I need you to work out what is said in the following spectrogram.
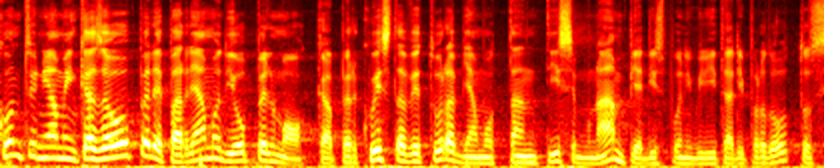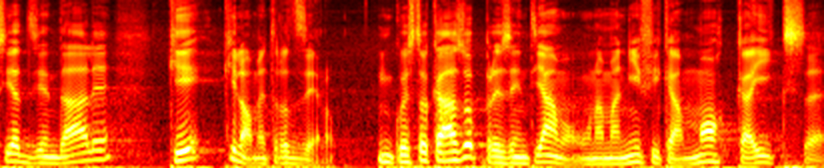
Continuiamo in casa Opel e parliamo di Opel Mocca. Per questa vettura abbiamo tantissima, un'ampia disponibilità di prodotto sia aziendale che chilometro zero. In questo caso presentiamo una magnifica Mocca X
